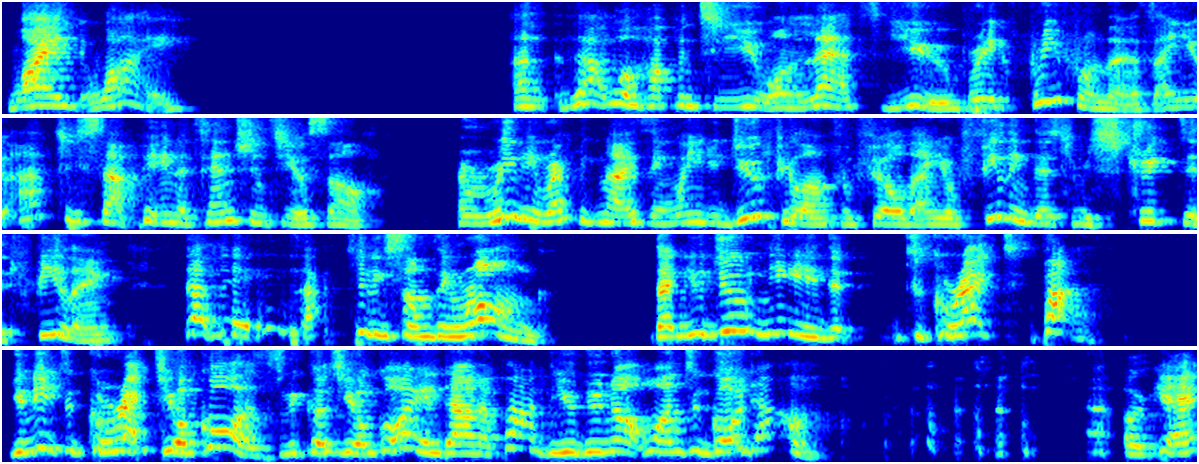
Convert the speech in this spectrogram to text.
Why? Why? And that will happen to you unless you break free from this and you actually start paying attention to yourself and really recognizing when you do feel unfulfilled and you're feeling this restricted feeling that there is actually something wrong, that you do need to correct path. You need to correct your course because you're going down a path you do not want to go down. okay?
